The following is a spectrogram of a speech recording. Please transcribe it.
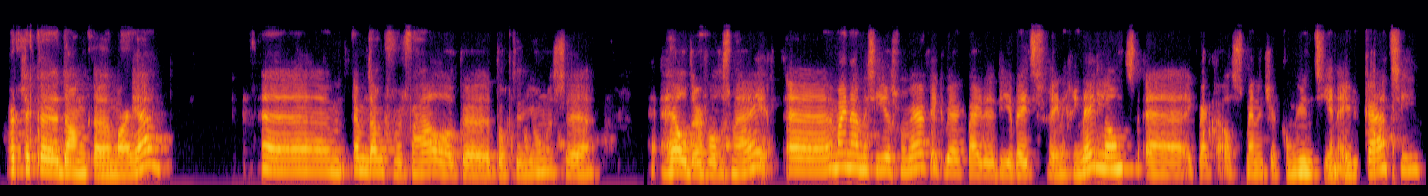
Hartelijk dank, uh, Marja. Ehm, en bedankt voor het verhaal, ook uh, dokter de Jongens. Uh, helder volgens mij. Uh, mijn naam is Iris van Werf. Ik werk bij de Diabetesvereniging Nederland. ik werk als manager community en educatie.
